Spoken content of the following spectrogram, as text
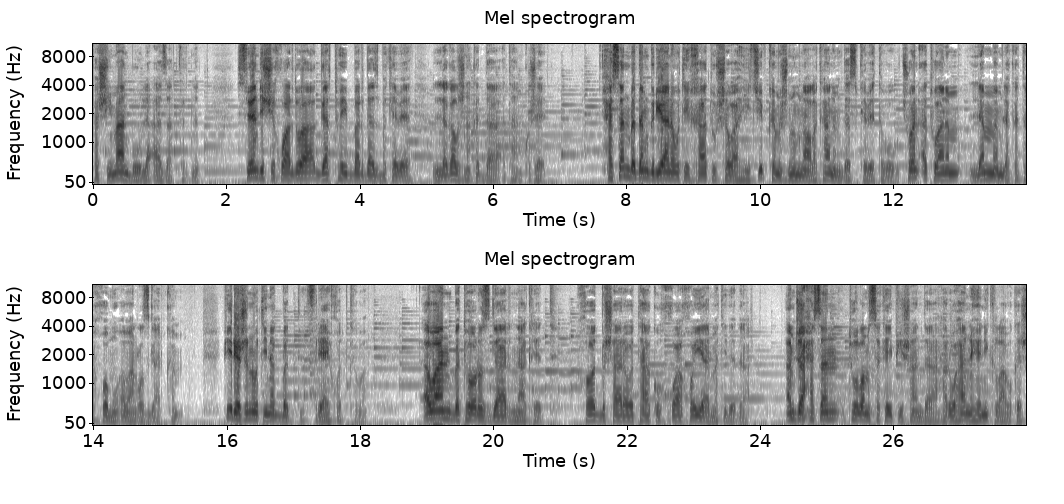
پەشیمان بوو لە ئازاد کردنت سوێندیشی خواردووە گەر تۆی بەردەست بکەوێ لەگەڵ ژنەکەتدا ئەتان کوژێ حەسەن بەدەم گریانەوتی خات و شەوا هیچی بکەم ژن و مناڵەکانم دەست بکەوێتەوە و چۆن ئەتوانم لەم مەملەکەتە خۆم و ئەوان ڕزگار بکەم پیرێژن وتی نەکبەت فریای خۆت بکەوە ئەوان بە تۆ ڕزگار ناکرێت خۆت بشارەوە تاکو خوا خۆی یارمەتی دەدا ئەمجا حەسەن توڵەمسەکەی پیشاندا هەروەها نهێنی کڵاوەکەش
